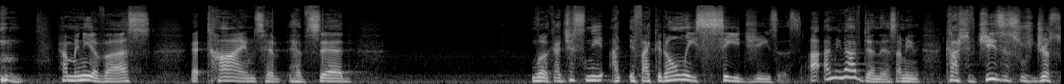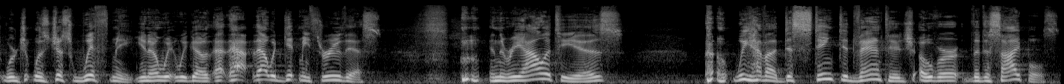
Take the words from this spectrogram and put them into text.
How many of us at times have, have said, look, I just need, if I could only see Jesus. I, I, mean, I've done this. I mean, gosh, if Jesus was just, was just with me, you know, we, we go, that, that, that would get me through this. and the reality is, we have a distinct advantage over the disciples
